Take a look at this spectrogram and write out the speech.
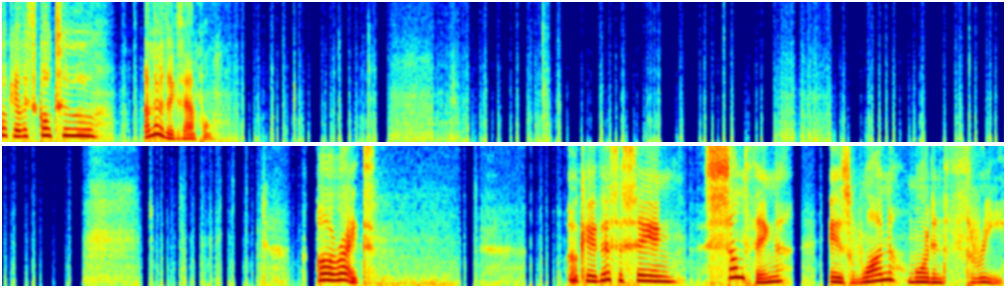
Okay, let's go to another example. All right. Okay, this is saying something is 1 more than 3.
